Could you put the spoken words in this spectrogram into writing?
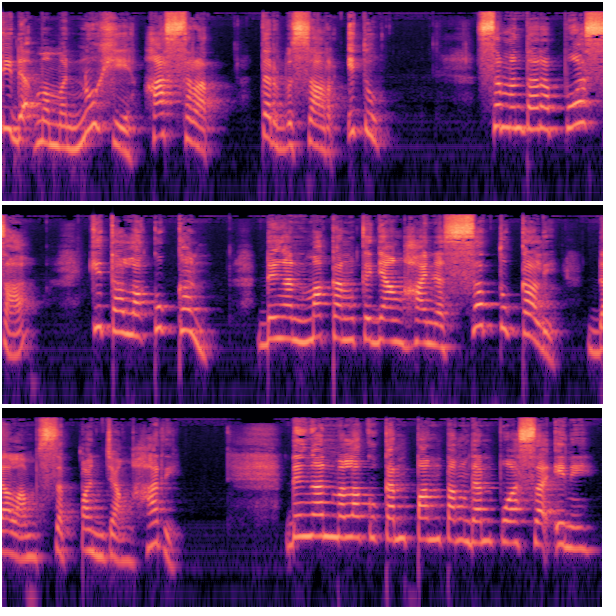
tidak memenuhi hasrat terbesar itu. Sementara puasa, kita lakukan dengan makan kenyang hanya satu kali dalam sepanjang hari. Dengan melakukan pantang dan puasa ini,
